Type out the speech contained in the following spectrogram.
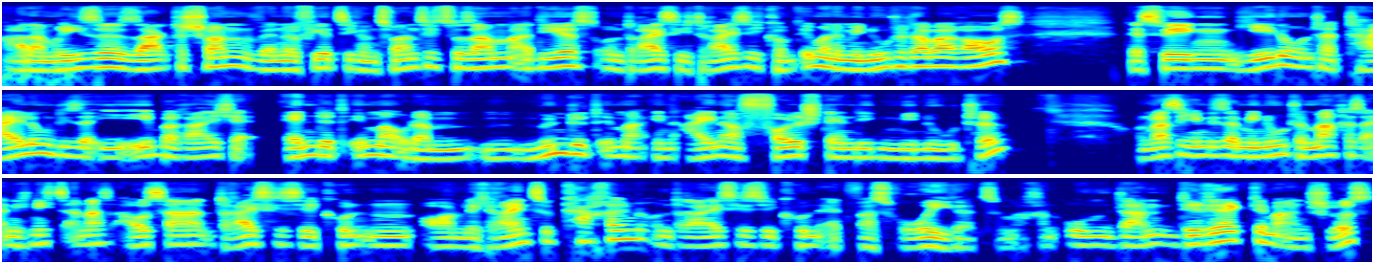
Adam Riese sagte schon, wenn du 40 und 20 zusammen addierst und 30-30 kommt immer eine Minute dabei raus. Deswegen jede Unterteilung dieser IE-Bereiche endet immer oder mündet immer in einer vollständigen Minute. Und was ich in dieser Minute mache, ist eigentlich nichts anderes, außer 30 Sekunden ordentlich reinzukacheln und 30 Sekunden etwas ruhiger zu machen, um dann direkt im Anschluss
